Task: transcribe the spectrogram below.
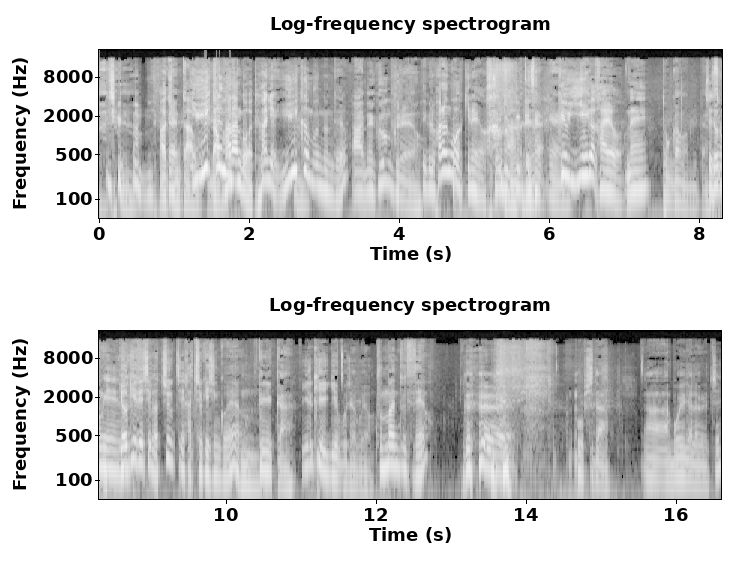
지금. 아 지금 나, 유익한 나 화난 것 같아요. 아니요, 유익한 분노인데요. 아, 네, 그건 그래요. 네, 그리고 화난 것 같긴 해요. 저도 아, 그렇게 그래요? 생각, 예, 그리고 이해가 가요. 네. 동감합니다. 죄송해요. 여기, 여기에 대해서 몇 주째 갇혀 계신 거예요. 음. 그러니까 이렇게 얘기해 보자고요. 군만두 드세요? 그 봅시다. 아, 뭐 얘기하려고 그랬지?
